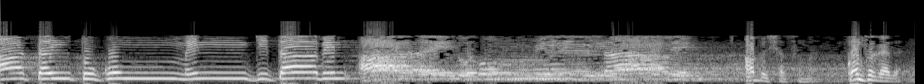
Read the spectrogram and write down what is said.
آتی تکم من کتاب آپ ارشاد فرمائیں کون سا قاعدہ ہے؟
